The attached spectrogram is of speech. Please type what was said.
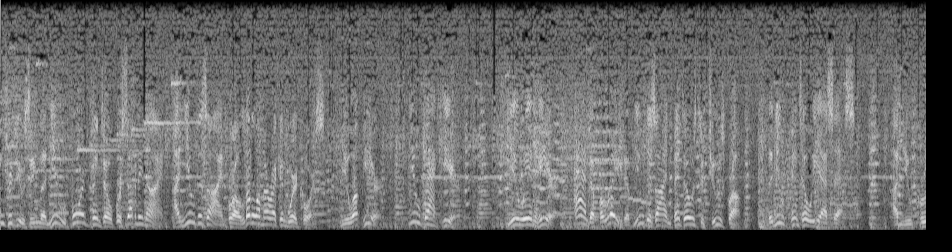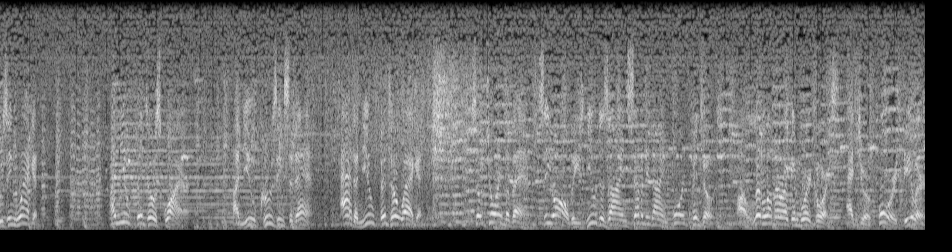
Introducing the new Ford Pinto for 79. A new design for a little American workhorse. New up here. New back here. New in here. And a parade of new design Pintos to choose from. The new Pinto ESS. A new cruising wagon. A new Pinto Squire. A new cruising sedan. And a new Pinto wagon. So join the band. See all these new design 79 Ford Pintos. A little American workhorse at your Ford dealer.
